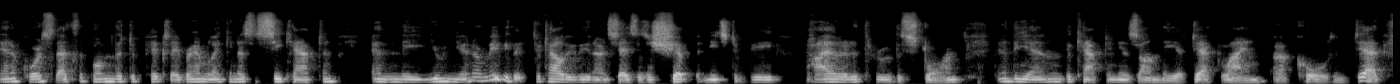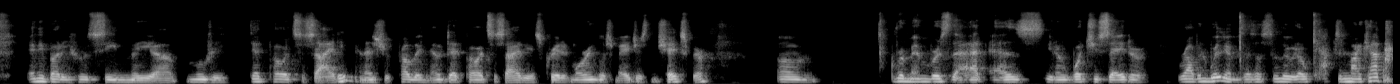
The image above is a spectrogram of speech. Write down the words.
And of course, that's the poem that depicts Abraham Lincoln as a sea captain and the Union, or maybe the totality of the United States, as a ship that needs to be piloted through the storm. And in the end, the captain is on the deck lying uh, cold and dead. Anybody who's seen the uh, movie Dead Poet Society, and as you probably know, Dead Poet Society has created more English majors than Shakespeare, um, remembers that as you know what you say to Robin Williams as a salute, "Oh, Captain, my Captain."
